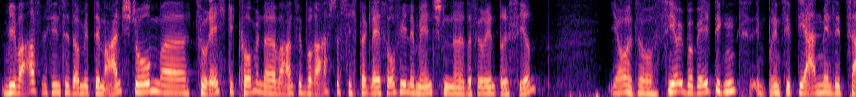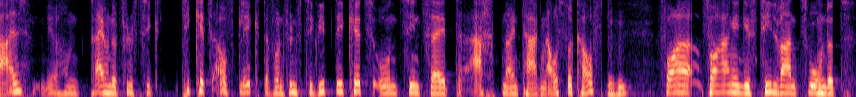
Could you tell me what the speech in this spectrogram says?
wie war's? Wie sind Sie da mit dem Ansturm äh, zurechtgekommen? Äh, waren Sie überrascht, dass sich da gleich so viele Menschen äh, dafür interessieren? Ja, also sehr überwältigend. Im Prinzip die Anmeldezahl. Wir haben 350 Tickets aufgelegt, davon 50 VIP-Tickets und sind seit acht, neun Tagen ausverkauft. Mhm. Vor, vorrangiges Ziel waren 200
